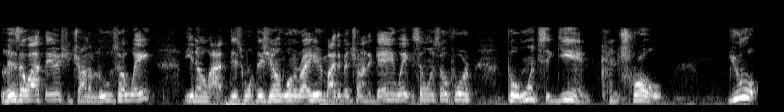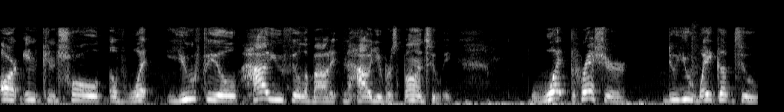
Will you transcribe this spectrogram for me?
Lizzo out there. She's trying to lose her weight. You know, I, this this young woman right here might have been trying to gain weight, so on and so forth. But once again, control you are in control of what you feel, how you feel about it, and how you respond to it. what pressure do you wake up to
